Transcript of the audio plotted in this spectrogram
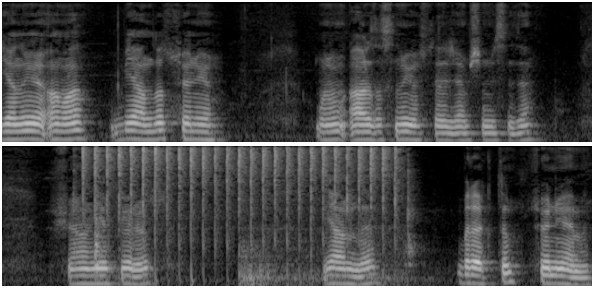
Yanıyor ama bir anda sönüyor. Bunun arızasını göstereceğim şimdi size. Şu an yakıyoruz. Yandı. Bıraktım. Sönüyor hemen.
